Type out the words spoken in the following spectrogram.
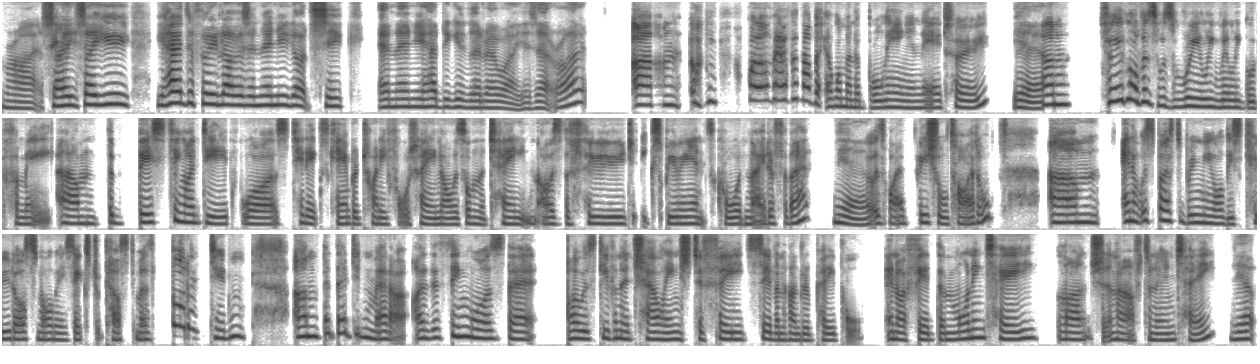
Right. So, so you you had the food lovers, and then you got sick, and then you had to give that away. Is that right? Um, well, there's another element of bullying in there too. Yeah. Um, Food Lovers was really, really good for me. Um, the best thing I did was TEDx Canberra 2014. I was on the team. I was the food experience coordinator for that. Yeah. It was my official title. Um, and it was supposed to bring me all this kudos and all these extra customers, but it didn't. Um, but that didn't matter. I, the thing was that I was given a challenge to feed 700 people, and I fed them morning tea, lunch, and afternoon tea. Yep.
